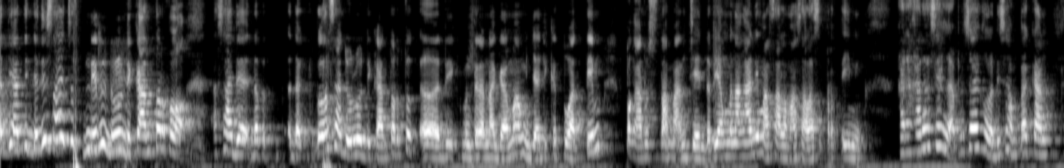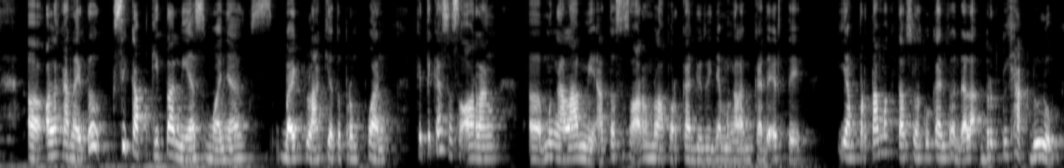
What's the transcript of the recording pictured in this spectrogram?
hati-hati. Jadi saya sendiri dulu di kantor kalau saya dapat kebetulan saya dulu di kantor tuh eh, di Kementerian Agama menjadi ketua tim pengaruh setamaan gender yang menangani masalah-masalah seperti ini. Kadang-kadang saya nggak percaya kalau disampaikan Eh, oleh karena itu sikap kita nih ya semuanya baik laki atau perempuan ketika seseorang eh, mengalami atau seseorang melaporkan dirinya mengalami KDRT yang pertama kita harus lakukan itu adalah berpihak dulu.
